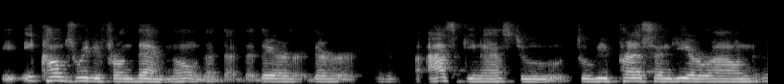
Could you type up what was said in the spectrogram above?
it, it, comes really from them, no, that, that, that they're they're mm-hmm. asking us to to be present year round, mm-hmm.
